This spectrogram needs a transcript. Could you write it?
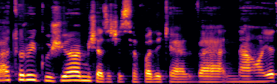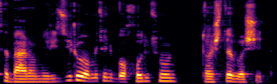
و حتی روی گوشی ها هم میشه ازش استفاده کرد و نهایت برنامه ریزی رو می‌تونید با خودتون داشته باشید.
